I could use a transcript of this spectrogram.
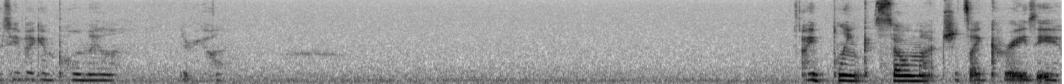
Let's see if I can pull my, there we go. I blink so much, it's like crazy.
